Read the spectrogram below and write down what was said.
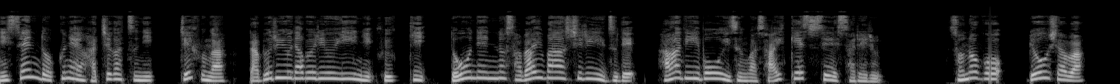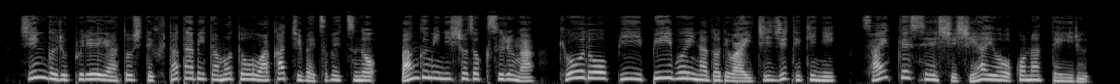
2006年8月にジェフが WWE に復帰、同年のサバイバーシリーズでハーディーボーイズが再結成される。その後、両者はシングルプレイヤーとして再びたもとを分かち別々の番組に所属するが、共同 PPV などでは一時的に再結成し試合を行っている。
